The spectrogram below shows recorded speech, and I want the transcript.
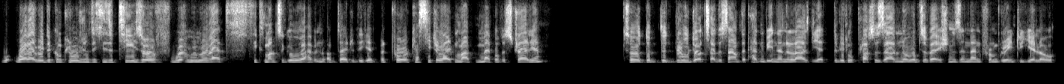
while I read the conclusions, this is a teaser of where we were at six months ago. I haven't updated it yet, but for cassiterite map, map of Australia. So the, the blue dots are the sample that hadn't been analyzed yet. The little pluses are no observations, and then from green to yellow,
